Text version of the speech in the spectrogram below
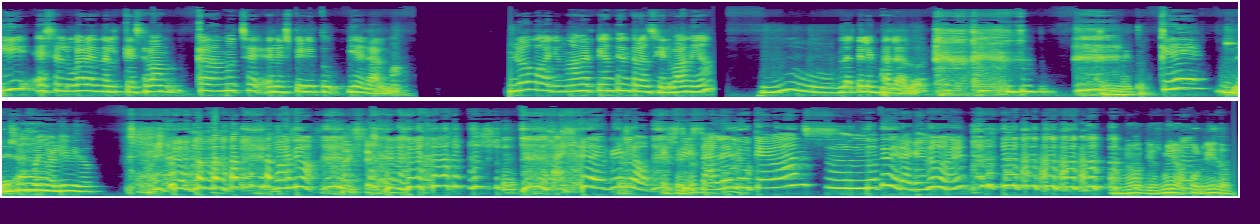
y es el lugar en el que se van cada noche el espíritu y el alma. Luego hay una vertiente en Transilvania, uh, la del empalador, que Es un Ah. sueño lívido. bueno, Ay, hay que decirlo. Si sale. Luke Evans, no te diré que no, ¿eh? Oh, no, Dios mío, ha ocurrido.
